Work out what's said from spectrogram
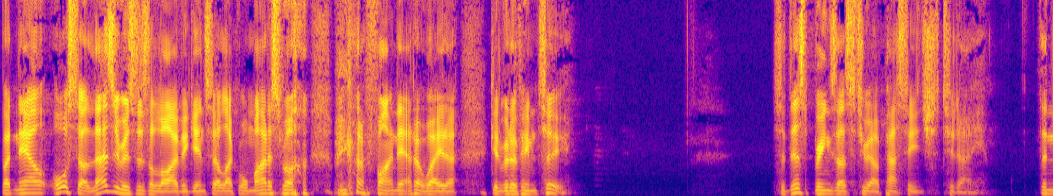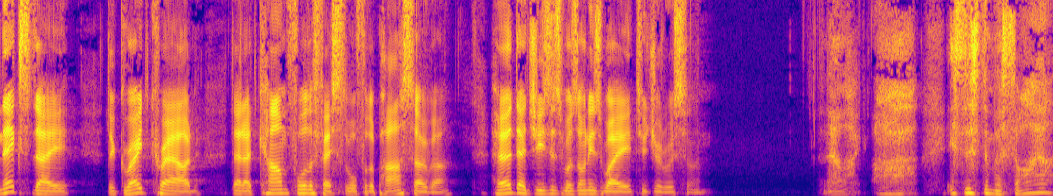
But now also Lazarus is alive again. So like, well, might as well, we got to find out a way to get rid of him too. So this brings us to our passage today. The next day, the great crowd that had come for the festival, for the Passover, heard that Jesus was on his way to Jerusalem. They're like, oh, is this the Messiah?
